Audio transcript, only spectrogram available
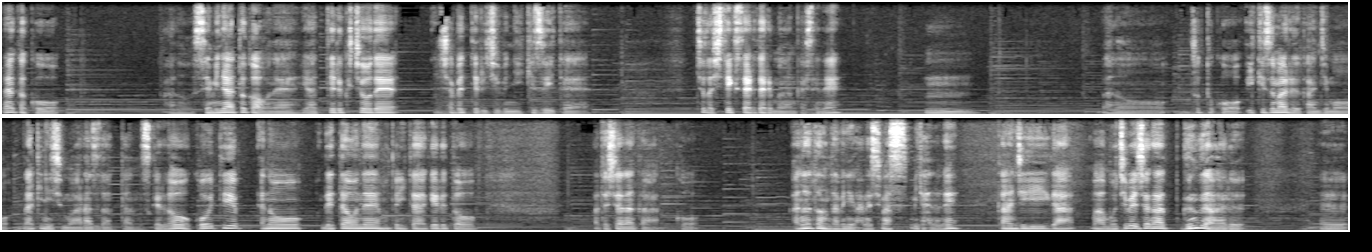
なんかこう、あの、セミナーとかをね、やってる口調で喋ってる自分に気づいて、ちょっと指摘されたりもなんかしてね。うん。あの、ちょっとこう、行き詰まる感じもなきにしもあらずだったんですけれど、こういって、あの、レターをね、本当にいただけると、私はなんか、こう、あなたのために話します、みたいなね、感じが、まあ、モチベーションがぐんぐん上がる、え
